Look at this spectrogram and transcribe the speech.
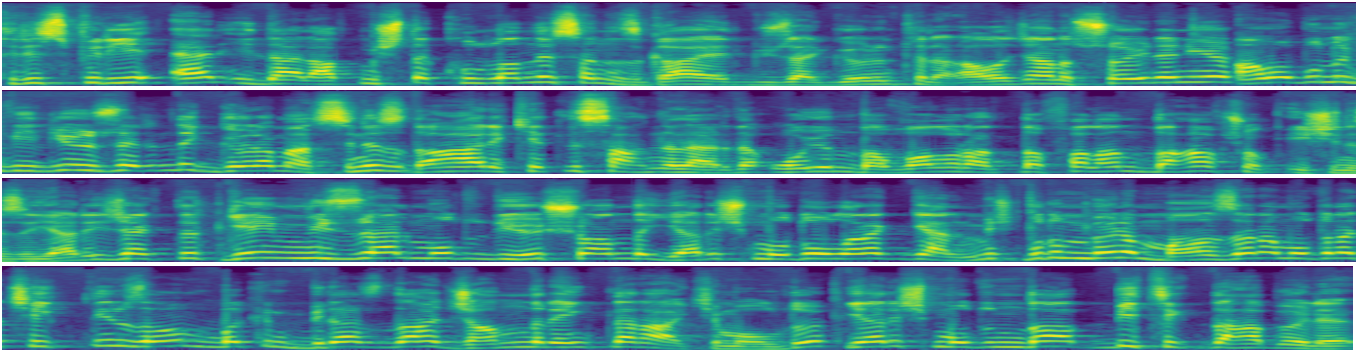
Tris Free'yi en ideal 60'ta kullanırsanız gayet güzel görüntüler alacağını söyleniyor. Ama bunu video üzerinde göremezsiniz. Daha hareketli sahnelerde, oyunda, Valorant'ta falan daha çok işinize yarayacaktır. Game Visual modu diyor. Şu anda yarış modu olarak gelmiş. Bunun böyle manzara moduna çektiğim zaman bakın biraz daha canlı renkler hakim oldu. Yarış modunda bir tık daha böyle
